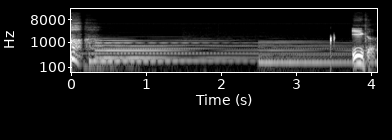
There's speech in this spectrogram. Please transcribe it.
な。いいか？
